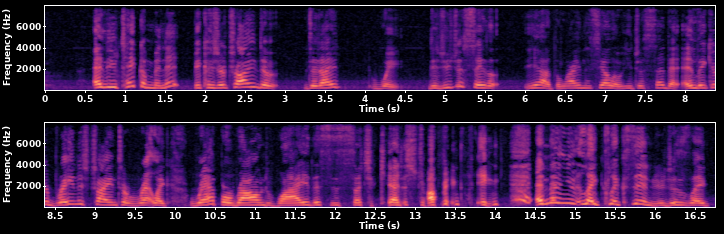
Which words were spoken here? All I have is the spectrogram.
And you take a minute because you're trying to did i wait, did you just say that? Yeah, the line is yellow. He just said that, and like your brain is trying to wrap, like wrap around why this is such a catastrophic thing, and then you like clicks in. You're just like,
